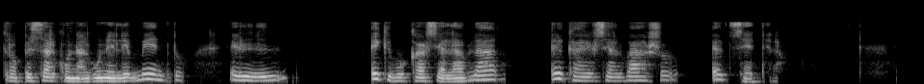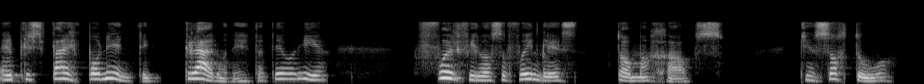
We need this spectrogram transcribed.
tropezar con algún elemento, el equivocarse al hablar, el caerse al vaso, etc. El principal exponente claro de esta teoría fue el filósofo inglés Thomas Hobbes, quien sostuvo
